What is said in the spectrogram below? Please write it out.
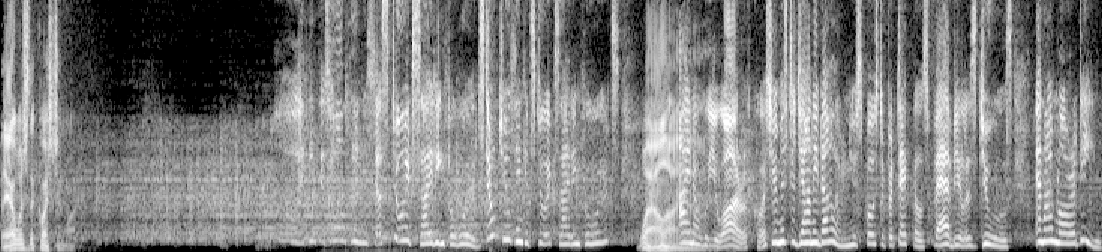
there was the question mark. Oh, I think this whole thing is just too exciting for words. Don't you think it's too exciting for words? Well, I. I know uh, who you are, of course. You're Mr. Johnny Dollar, and you're supposed to protect those fabulous jewels. And I'm Laura Dean.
